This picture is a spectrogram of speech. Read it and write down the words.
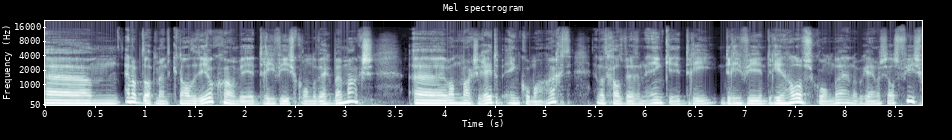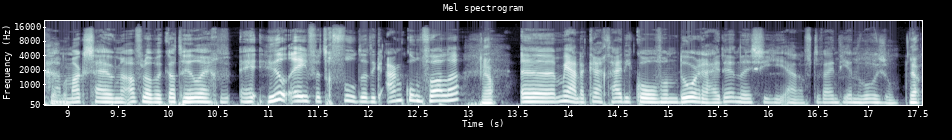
Um, en op dat moment knalde hij ook gewoon weer 3, 4 seconden weg bij Max. want Max reed op 1,8. En dat gat werd in één keer 3, 3, 4, 3,5 seconden. En op een gegeven moment zelfs 4 seconden. Ja, Max zei ook na afloop, ik had heel, erg, heel even het gevoel dat ik aan kon vallen. Ja. Maar ja, dan krijgt hij die call van doorrijden. En dan is hij, ja, of verdwijnt hij aan de horizon. Ja.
